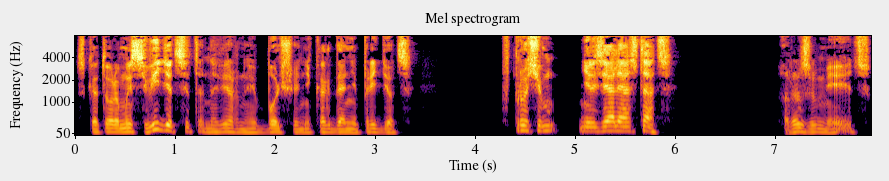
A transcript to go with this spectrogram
с которым и свидеться-то, наверное, больше никогда не придется. Впрочем, нельзя ли остаться? Разумеется.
